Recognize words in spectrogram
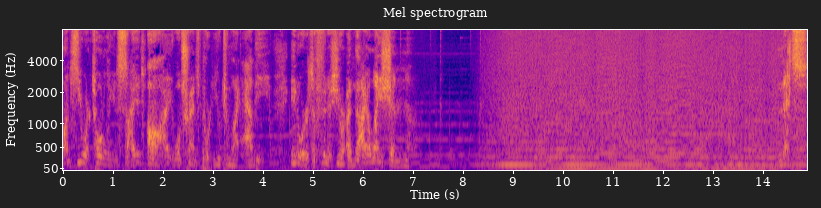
Once you are totally inside it, I will transport you to my abbey in order to finish your annihilation. Let's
